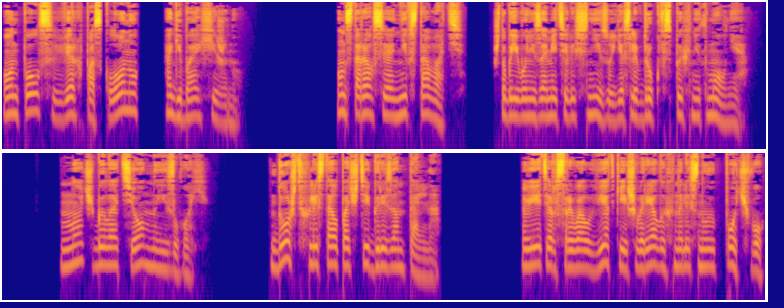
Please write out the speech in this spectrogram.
он полз вверх по склону, огибая хижину. Он старался не вставать, чтобы его не заметили снизу, если вдруг вспыхнет молния. Ночь была темной и злой. Дождь хлестал почти горизонтально. Ветер срывал ветки и швырял их на лесную почву.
